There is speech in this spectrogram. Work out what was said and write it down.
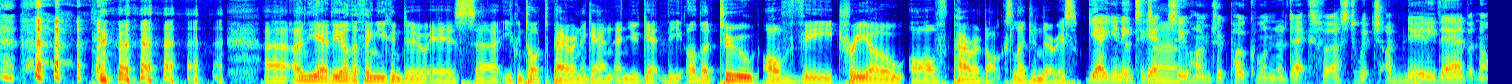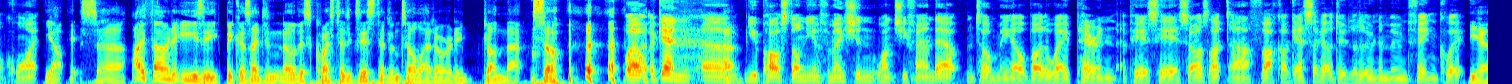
Uh, and yeah, the other thing you can do is uh, you can talk to Perrin again, and you get the other two of the trio of Paradox legendaries. Yeah, you need to get uh, 200 Pokemon in the dex first, which I'm nearly there, but not quite. Yeah, it's. Uh, I found it easy because I didn't know this quest had existed until I'd already done that. So Well, again, um, you passed on the information once you found out and told me, oh, by the way, Perrin appears here. So I was like, ah, fuck, I guess I got to do the Lunar Moon thing quick. yeah,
